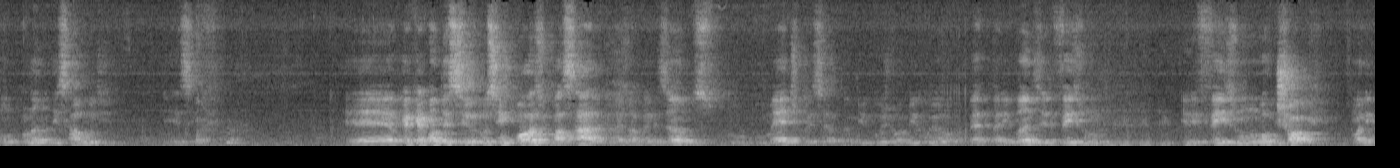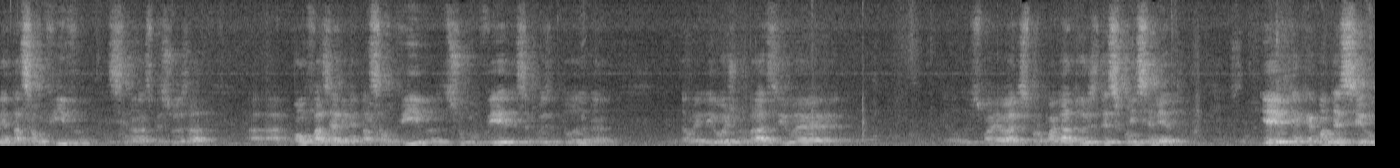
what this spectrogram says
com o plano de saúde de Recife. É, o que, é que aconteceu? No simpósio passado que nós organizamos, o, o médico, esse amigo, hoje um amigo meu, Roberto Peribanes, ele fez um, ele fez um workshop uma alimentação viva, ensinando as pessoas a, a, a como fazer alimentação viva, suco verde, essa coisa toda. Né? Então ele hoje no Brasil é, é, um dos maiores propagadores desse conhecimento. E aí o que, é que aconteceu?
